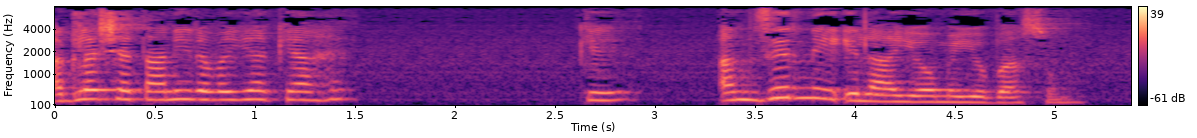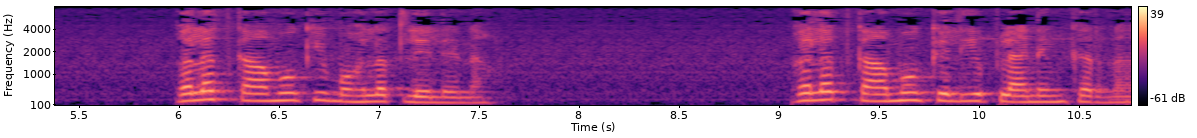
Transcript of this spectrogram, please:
اگلا شیطانی رویہ کیا ہے؟ کہ انضر نے الایوں میں یو غلط کاموں کی مہلت لے لینا۔ غلط کاموں کے لیے پلاننگ کرنا۔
